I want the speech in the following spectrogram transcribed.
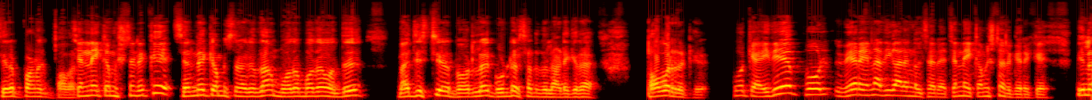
சிறப்பான பவர் சென்னை கமிஷனருக்கு சென்னை கமிஷனருக்கு தான் முத முத வந்து மேஜிஸ்ட்ரேட் பவர்ல குண்டர் சட்டத்தில் அடைக்கிற பவர் இருக்கு. ஓகே இதே போல் வேற என்ன அதிகாரங்கள் சார் சென்னை கமிஷனருக்கு இருக்கு. இல்ல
